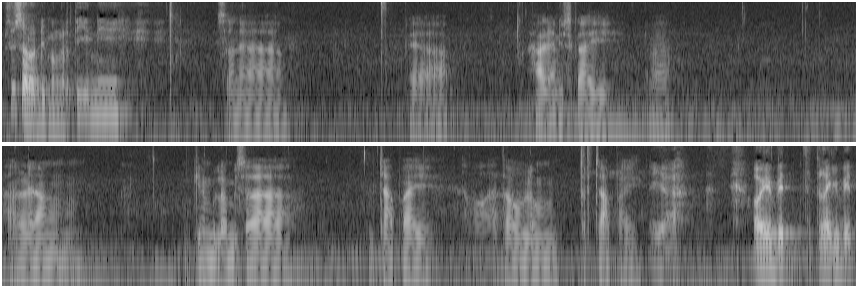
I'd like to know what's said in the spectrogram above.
Susah loh dimengerti ini. Misalnya kayak hal yang disukai apa? Hal yang mungkin belum bisa dicapai Oh, atau belum tercapai. Iya. Oh iya Bit. Satu lagi Bit.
